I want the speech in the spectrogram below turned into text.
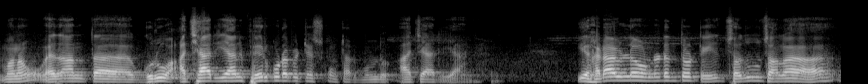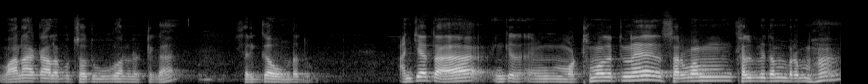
మనం వేదాంత గురువు ఆచార్య అని పేరు కూడా పెట్టేసుకుంటారు ముందు ఆచార్య అని. ఈ హడావిడిలో ఉండడంతో చదువు చాలా వానాకాలపు చదువు అన్నట్టుగా సరిగ్గా ఉండదు. అంచేత ఇంక మొట్టమొదటినే సర్వం కల్విదం బ్రహ్మ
